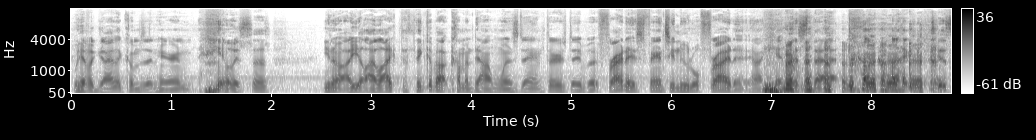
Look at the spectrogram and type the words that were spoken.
We have a guy that comes in here, and he always says, you know, I, I like to think about coming down Wednesday and Thursday, but Friday's Fancy Noodle Friday, and I can't miss that. like, his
